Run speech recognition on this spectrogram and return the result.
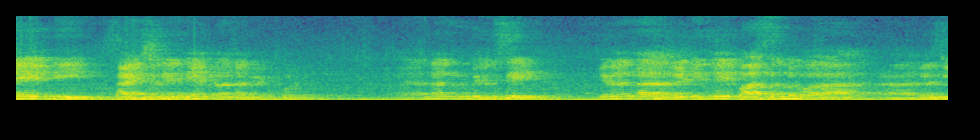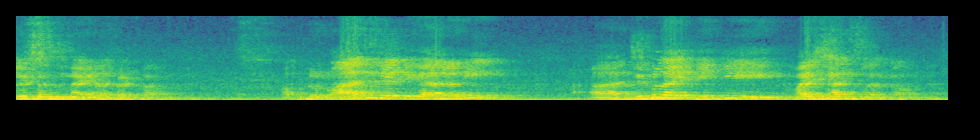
ఐఐటి శాంక్షన్ అయింది ఎక్కడన్నా పెట్టుకోండి. నన్ను పిలిచి కిరణ్ రెడీ చేయి భాషల్లో రెజల్యూషన్స్ ఉన్నాయి కదా పెడతాను అప్పుడు రాజిరెడ్డి గారని ట్రిపుల్ ఐటీకి వైస్ ఛాన్సలర్గా ఉన్నారు.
